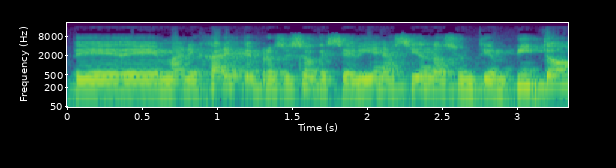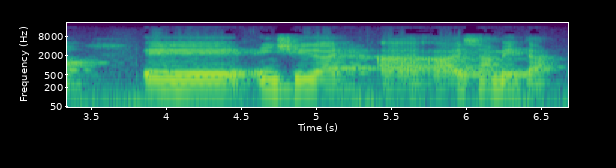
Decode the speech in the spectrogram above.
de, manejar este proceso que se viene haciendo hace un tiempito eh, en llegar a, esa meta.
